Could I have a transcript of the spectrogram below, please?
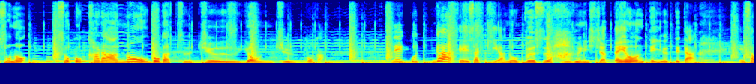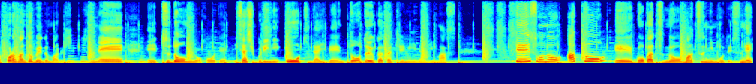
そのそこからの5月14、15がですね、こが、えー、さっきあのブースハーフにしちゃったよって言ってた、えー、札幌ハンドメイドマルシェですね、えー、ツドームの方で久しぶりに大きなイベントという形になります。で、その後、えー、5月の末にもですね、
